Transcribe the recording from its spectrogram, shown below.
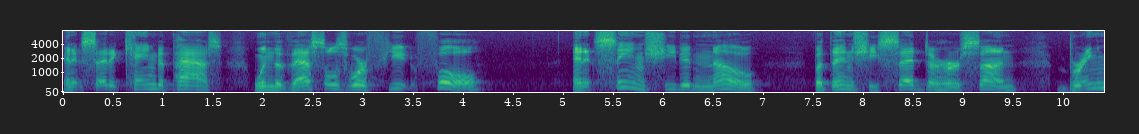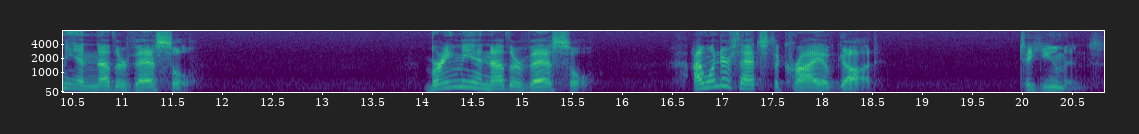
and it said, It came to pass when the vessels were full, and it seems she didn't know, but then she said to her son, Bring me another vessel. Bring me another vessel. I wonder if that's the cry of God to humans.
